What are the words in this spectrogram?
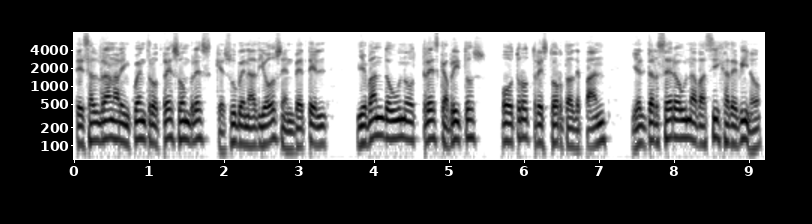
te saldrán al encuentro tres hombres que suben a Dios en Betel, llevando uno tres cabritos, otro tres tortas de pan, y el tercero una vasija de vino,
